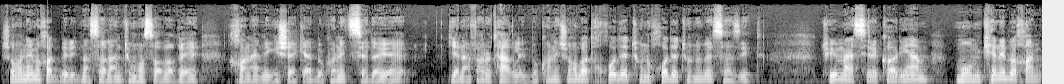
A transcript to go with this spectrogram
شما نمی‌خواد برید مثلا تو مسابقه خوانندگی شرکت بکنید صدای یه نفر رو تقلید بکنید. شما باید خودتون خودتون رو بسازید. توی مسیر کاری هم ممکنه بخوایم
